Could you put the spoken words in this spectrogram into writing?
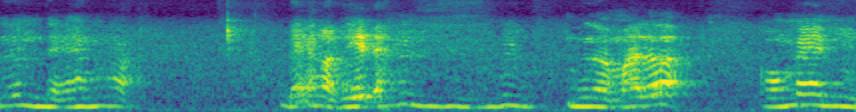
เริ่มแดงค่ะแดงกว่าเพชรอะเหงื่อมาแล้ว ของแม่นี่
